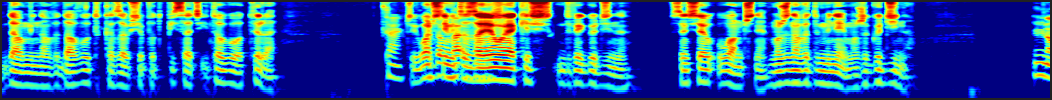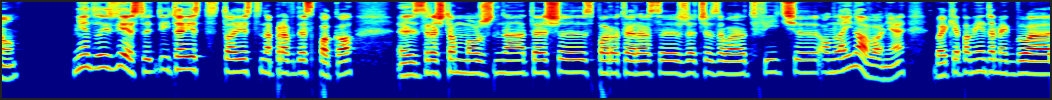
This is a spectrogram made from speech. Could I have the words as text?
dał mi nowy dowód, kazał się podpisać i to było tyle. Tak. Czyli łącznie to mi to zajęło jakieś dwie godziny. W sensie łącznie, może nawet mniej, może godzina. No. Nie, to jest, wiesz, i to jest, to jest naprawdę spoko. E, Zresztą można też e, sporo teraz e, rzeczy załatwić online'owo, nie? Bo jak ja pamiętam, jak była,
